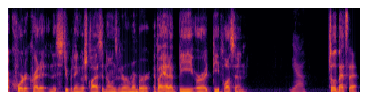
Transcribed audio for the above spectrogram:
a quarter credit in this stupid English class that no one's gonna remember if I had a B or a D plus in. Yeah. So that's that.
